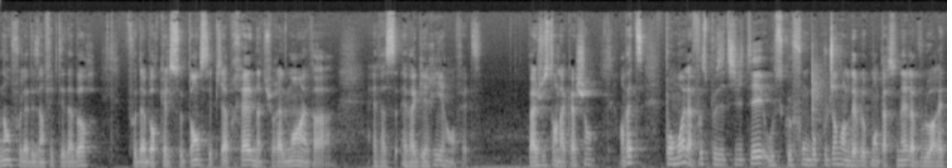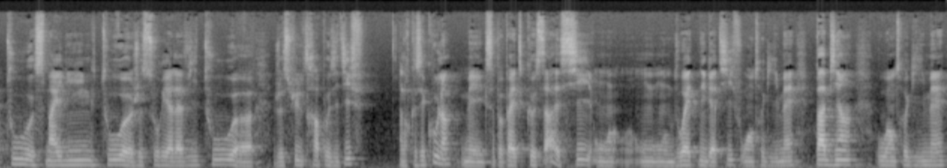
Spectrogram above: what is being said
Non, il faut la désinfecter d'abord. Il faut d'abord qu'elle se pense et puis après, naturellement, elle va, elle va, elle va guérir en fait pas juste en la cachant. En fait, pour moi, la fausse positivité ou ce que font beaucoup de gens dans le développement personnel, à vouloir être tout euh, smiling, tout euh, je souris à la vie, tout euh, je suis ultra positif, alors que c'est cool, hein, mais que ça peut pas être que ça. Et si on, doit être négatif ou entre guillemets pas bien ou entre guillemets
